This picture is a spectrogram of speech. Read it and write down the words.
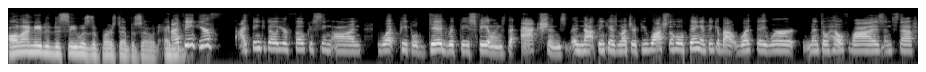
all I needed to see was the first episode. And I think you're I think though you're focusing on what people did with these feelings, the actions, and not thinking as much. If you watch the whole thing and think about what they were mental health wise and stuff,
